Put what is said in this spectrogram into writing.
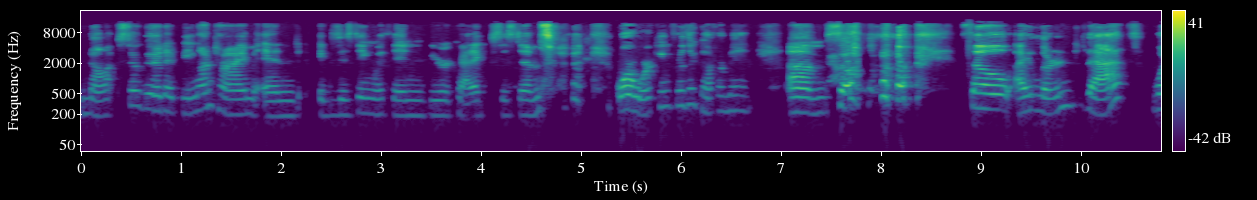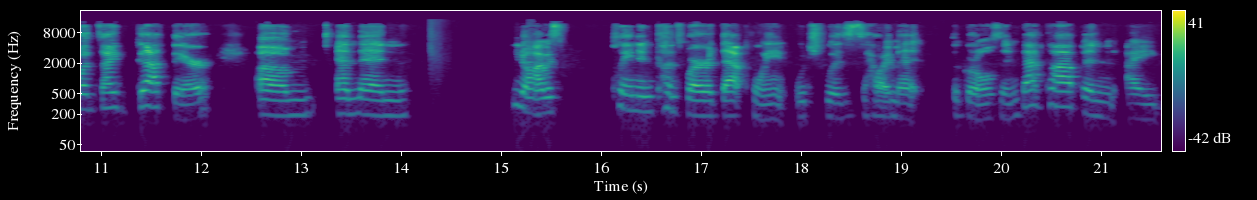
not so good at being on time and existing within bureaucratic systems or working for the government. Um, so, so I learned that once I got there, um, and then, you know, I was playing in Kunstbar at that point, which was how I met the girls in Bad Cop, and I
